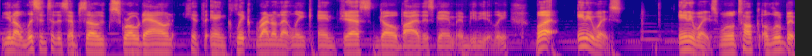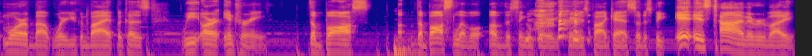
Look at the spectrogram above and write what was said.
you know listen to this episode, scroll down, hit the, and click right on that link, and just go buy this game immediately. But anyways, anyways, we'll talk a little bit more about where you can buy it because we are entering the boss the boss level of the single player experience podcast, so to speak. It is time, everybody,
